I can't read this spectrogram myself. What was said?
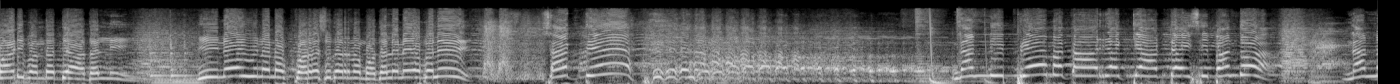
ಮಾಡಿ ಬಂದದ್ದೇ ಅದಲ್ಲಿ ನೀನೇ ಈ ನನ್ನ ಪರಸುಧರನ ಮೊದಲನೆಯ ಬಲಿ. ಶಕ್ತಿ. ನನ್ನ ಪ್ರೇಮ ಕಾರ್ಯಕ್ಕೆ ಅಡ್ಡಯಿಸಿ ಬಂದು ನನ್ನ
